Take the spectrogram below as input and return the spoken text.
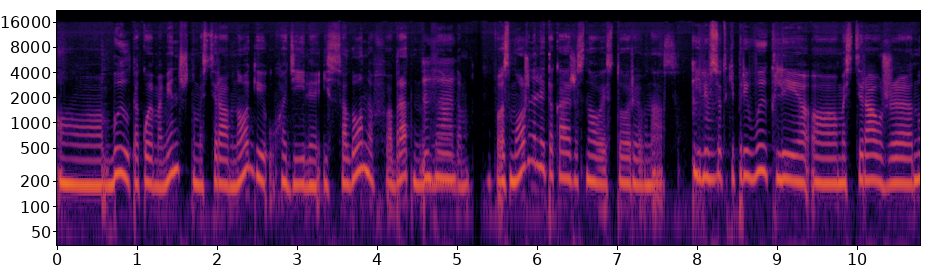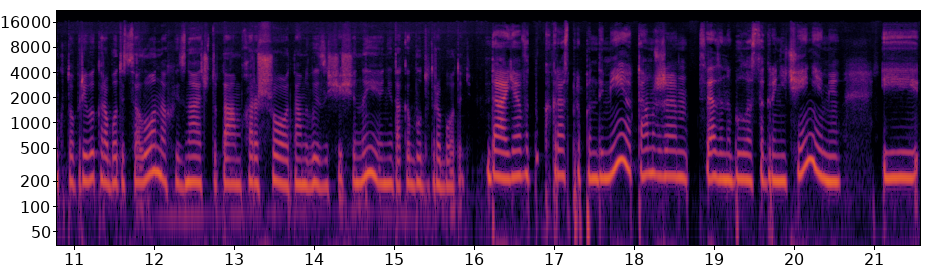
был такой момент, что мастера многие уходили из салонов обратно угу. на дом. Возможно ли такая же снова история у нас? Или угу. все-таки привыкли э, мастера уже, ну, кто привык работать в салонах и знает, что там хорошо, там вы защищены, и они так и будут работать? Да, я вот как раз про пандемию, там же связано было с ограничениями, и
